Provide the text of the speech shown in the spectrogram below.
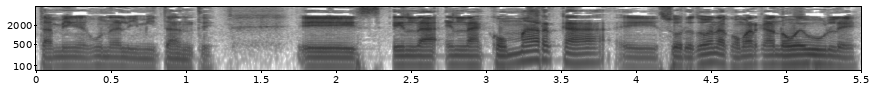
también es una limitante. Eh, en, la, en la comarca, eh, sobre todo en la comarca Nove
